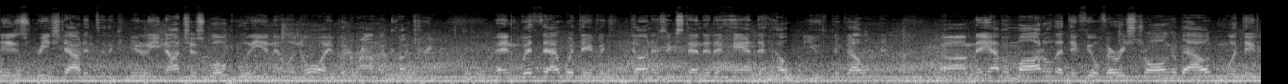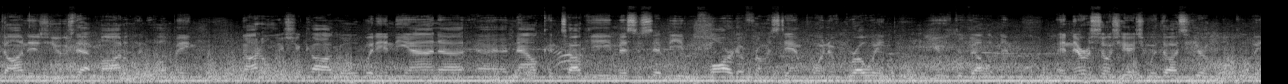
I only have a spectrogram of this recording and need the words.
is reached out into the community, not just locally in Illinois, but around the country. And with that, what they've done is extended a hand to help youth development. Um, they have a model that they feel very strong about, and what they've done is use that model in helping not only Chicago, but Indiana, and now Kentucky, Mississippi, even Florida from a standpoint of growing youth development. And their association with us here locally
